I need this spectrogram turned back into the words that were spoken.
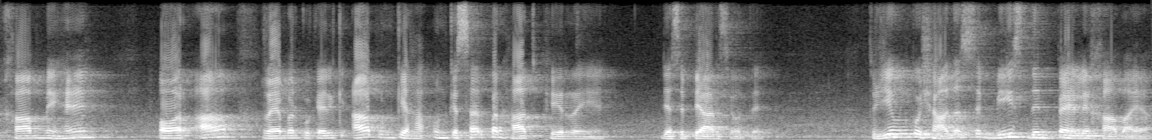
ख्वाब में हैं और आप रैबर को कह रहे कि आप उनके उनके सर पर हाथ फेर रहे हैं, जैसे प्यार से होते हैं। तो ये उनको शहादत से 20 दिन पहले ख्वाब आया।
